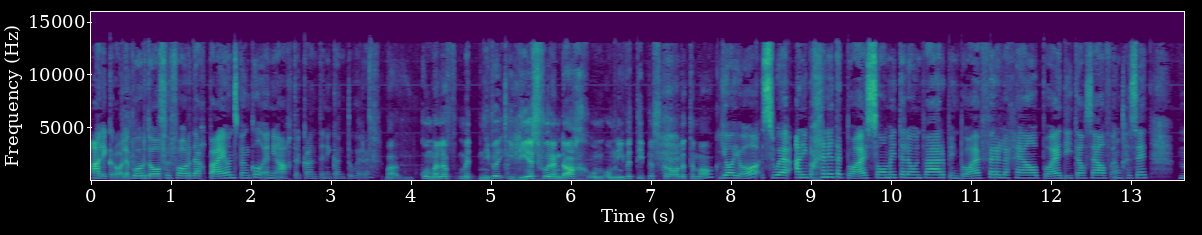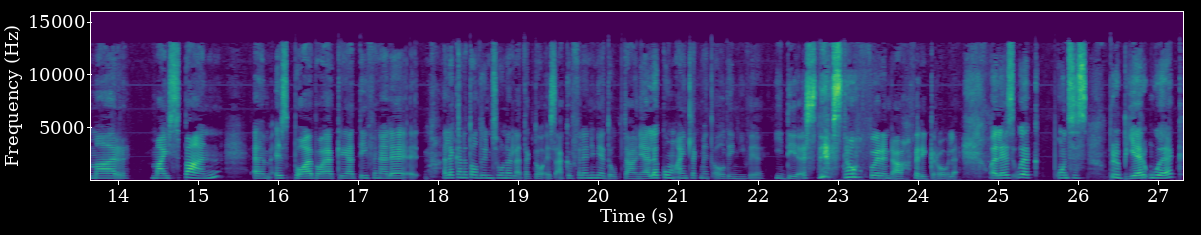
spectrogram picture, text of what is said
al die krale word daar vervaardig by ons winkel in die agterkant in die kantore. Maar kom hulle met nuwe idees vorendag om om nuwe tipe krale te maak? Ja ja, so aan die begin het ek baie saam met hulle ontwerp en baie vir hulle gehelp, baie detail self ingesit, maar my span um, is baie baie kreatief en hulle hulle kan dit al doen sonder dat ek daar is. Ek hoef hulle nie meer dop te hou nie. Hulle kom eintlik met al die nuwe idees deesdae vorendag vir die krale. Hulle is ook ons is probeer ook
